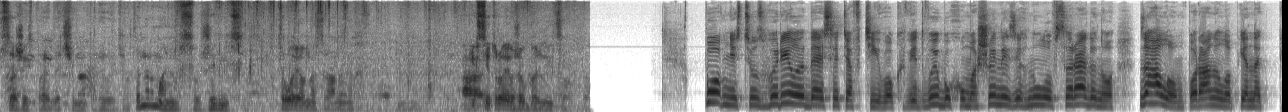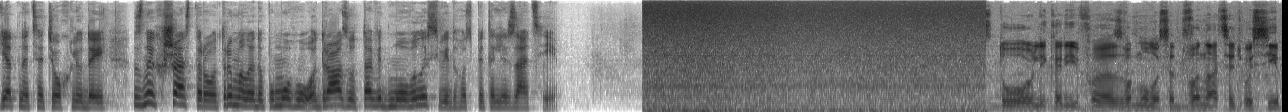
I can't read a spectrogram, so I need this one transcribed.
Вся життя перед очима перелетіла. Та нормально все, живі всі. Троє у нас ранених. І всі троє вже в больниці. Повністю згоріли 10 автівок. Від вибуху машини зігнуло всередину. Загалом поранило 15 людей. З них шестеро отримали допомогу одразу та відмовились від госпіталізації. До лікарів е, звернулося 12 осіб.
